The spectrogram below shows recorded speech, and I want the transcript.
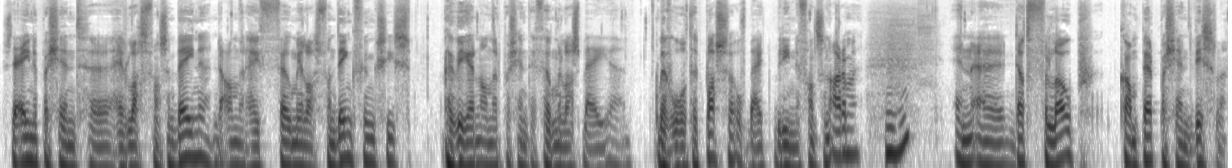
Dus de ene patiënt uh, heeft last van zijn benen, de andere heeft veel meer last van denkfuncties. En weer een andere patiënt heeft veel meer last bij uh, bijvoorbeeld het plassen of bij het bedienen van zijn armen. Mm -hmm. En dat verloop kan per patiënt wisselen.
